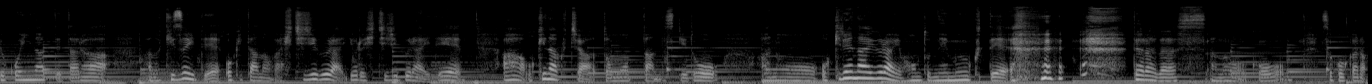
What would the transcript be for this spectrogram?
横になってたらあの気づいて起きたのが7時ぐらい夜7時ぐらいでああ起きなくちゃと思ったんですけどあの起きれないぐらい本当眠くてだらだらあのこうそこから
